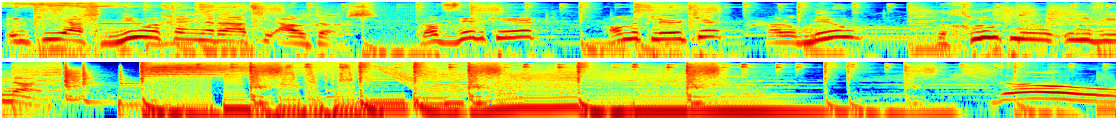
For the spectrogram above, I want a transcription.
in Kia's nieuwe generatie auto's. Dat is dit keer, ander kleurtje, maar opnieuw de gloednieuwe EV9. Zo,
